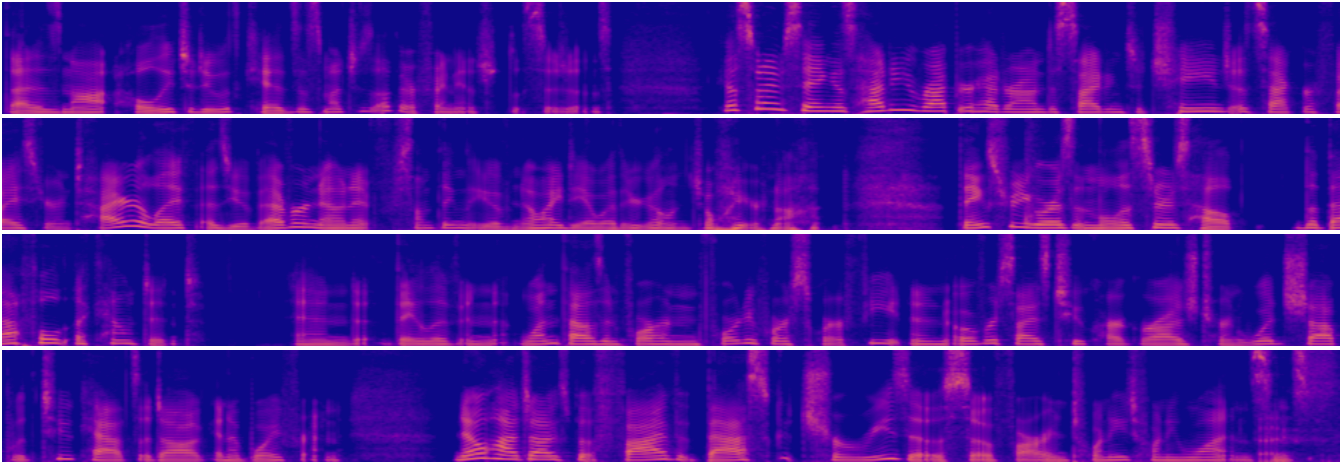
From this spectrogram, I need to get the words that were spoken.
that is not wholly to do with kids as much as other financial decisions. Guess what I'm saying is how do you wrap your head around deciding to change and sacrifice your entire life as you have ever known it for something that you have no idea whether you'll enjoy or not? Thanks for yours and the listeners' help. The Baffled Accountant. And they live in 1,444 square feet in an oversized two car garage turned wood shop with two cats, a dog, and a boyfriend. No hot dogs, but five Basque chorizos so far in 2021. Since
